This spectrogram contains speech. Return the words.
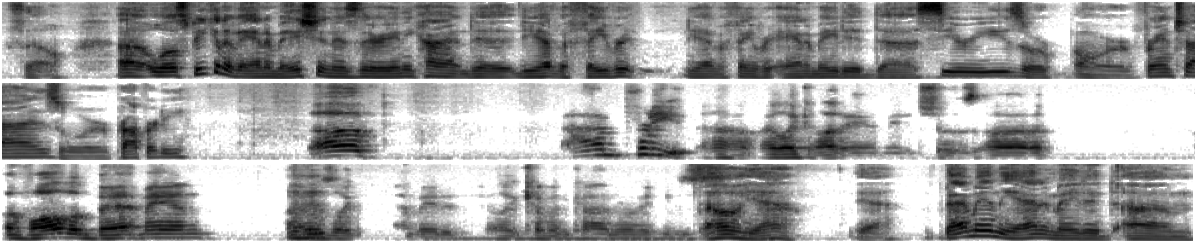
So, uh, well, speaking of animation, is there any kind? Uh, do you have a favorite? Do you have a favorite animated uh, series or or franchise or property? Uh, I'm pretty. Uh, I like a lot of animated shows. Uh, of all the Batman, I Mhm. was like animated. I like Kevin Conroy. He's Oh yeah, yeah. Batman the animated um,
